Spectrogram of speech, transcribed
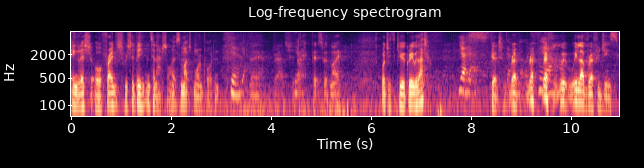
English or French. We should be international. It's much more important. Yeah. Yeah. Yeah, Yeah. That fits with my. What do you, do you agree with that? Yes. Good. Ref, ref, Yeah. ref, we, we love refugees.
